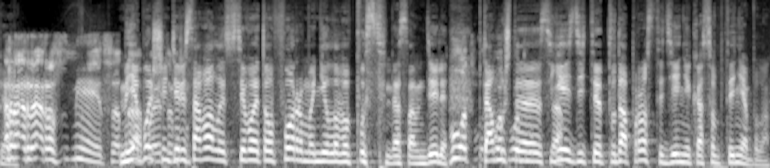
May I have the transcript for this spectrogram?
Не, разумеется, Меня да, больше поэтому... интересовало из всего этого форума Нилова пустынь, на самом деле. Вот, потому вот, что вот, съездить да. туда просто денег особо-то не было.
